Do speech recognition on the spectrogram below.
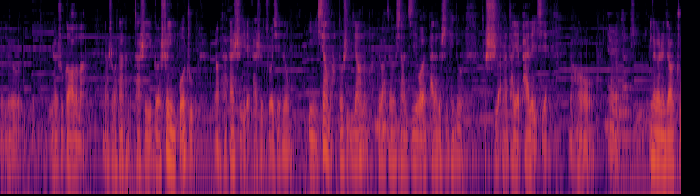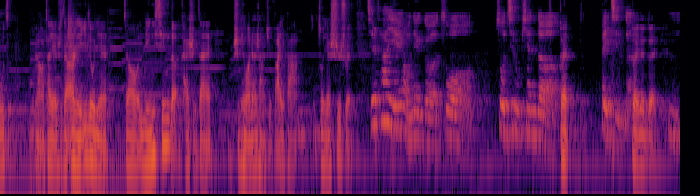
有有人数高了嘛。那时候他可能他是一个摄影博主，然后他开始也开始做一些这种影像嘛，都是一样的嘛，对吧？这种相机我拍了个视频就就试了，那他也拍了一些，然后呃那个人叫竹子，然后他也是在二零一六年叫零星的开始在视频网站上去发一发，做一些试水。其实他也有那个做。做纪录片的对背景的对对对，嗯，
